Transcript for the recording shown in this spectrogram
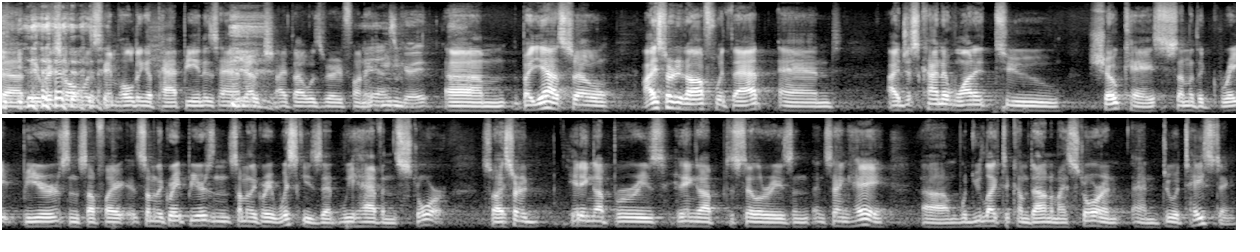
Uh, the original was him holding a pappy in his hand, Yep. which I thought was very funny. Yeah, that's great. Um, but yeah, so I started off with that, and I just kind of wanted to showcase some of the great beers and stuff like some of the great beers and some of the great whiskeys that we have in the store. So I started hitting up breweries, hitting up distilleries, and, and saying, hey. Um, would you like to come down to my store and, and do a tasting?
